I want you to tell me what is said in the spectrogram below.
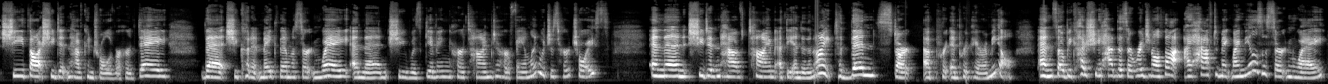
she thought she didn't have control over her day, that she couldn't make them a certain way. And then she was giving her time to her family, which is her choice. And then she didn't have time at the end of the night to then start pre- and prepare a meal. And so, because she had this original thought, I have to make my meals a certain way,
